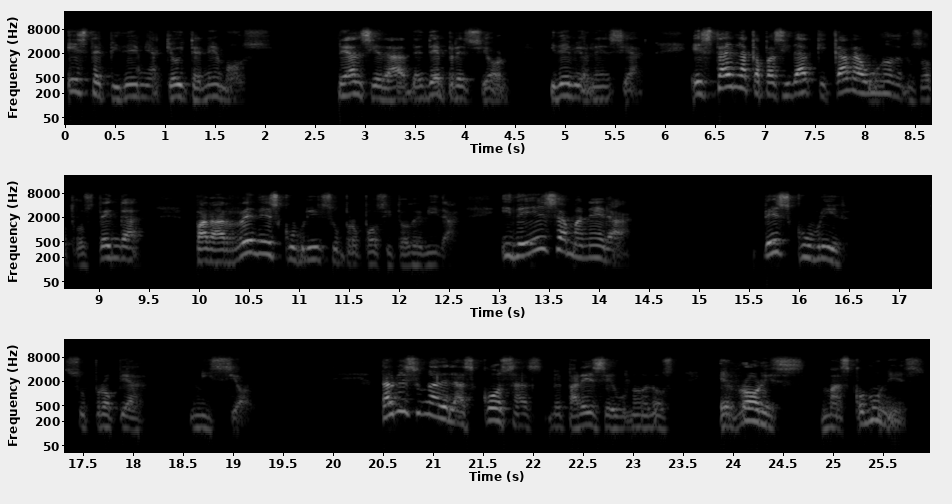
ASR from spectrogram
esta epidemia que hoy tenemos de ansiedad, de depresión y de violencia está en la capacidad que cada uno de nosotros tenga para redescubrir su propósito de vida y de esa manera descubrir su propia misión. Tal vez una de las cosas, me parece, uno de los errores más comunes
